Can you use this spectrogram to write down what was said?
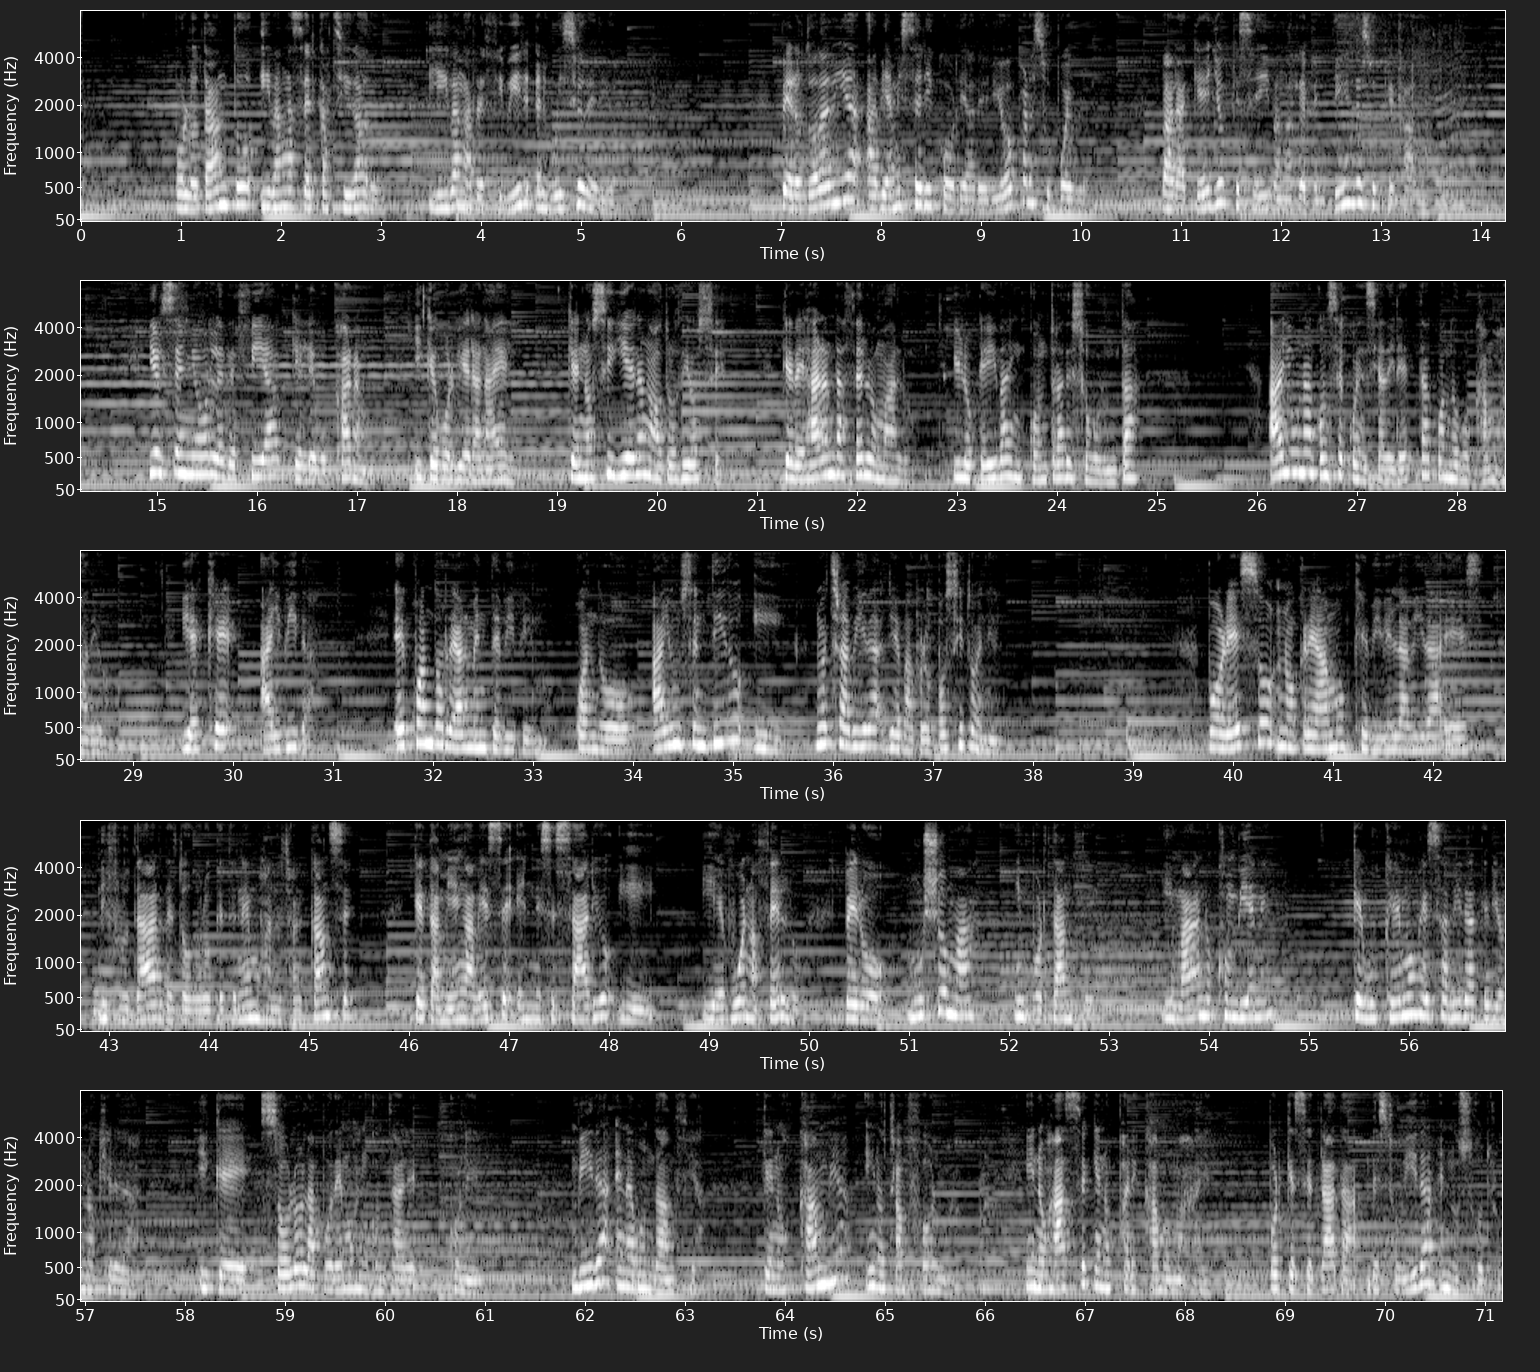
Por lo tanto, iban a ser castigados y iban a recibir el juicio de Dios. Pero todavía había misericordia de Dios para su pueblo, para aquellos que se iban a arrepentir de sus pecados. Y el Señor les decía que le buscaran y que volvieran a Él, que no siguieran a otros dioses, que dejaran de hacer lo malo y lo que iba en contra de su voluntad. Hay una consecuencia directa cuando buscamos a Dios, y es que hay vida. Es cuando realmente vivimos, cuando hay un sentido y nuestra vida lleva propósito en Él. Por eso no creamos que vivir la vida es disfrutar de todo lo que tenemos a nuestro alcance, que también a veces es necesario y, y es bueno hacerlo, pero mucho más importante y más nos conviene que busquemos esa vida que Dios nos quiere dar y que solo la podemos encontrar con Él. Vida en abundancia, que nos cambia y nos transforma y nos hace que nos parezcamos más a Él, porque se trata de su vida en nosotros.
